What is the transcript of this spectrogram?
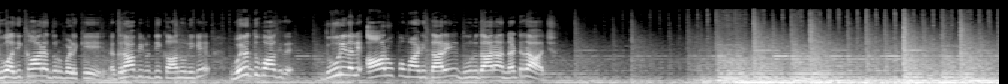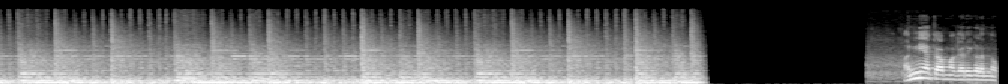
ಇದು ಅಧಿಕಾರ ದುರ್ಬಳಕೆ, ನಗರಾಭಿವೃದ್ಧಿ ಕಾನೂನಿಗೆ ವಿರುದ್ಧವಾಗಿದೆ. ದೂರಿನಲ್ಲಿ ಆರೋಪ ಮಾಡಿದ್ದಾರೆ ದೂರುದಾರ ನಟರಾಜ್. ಅನ್ಯ ಕಾಮಗಾರಿಗಳನ್ನು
